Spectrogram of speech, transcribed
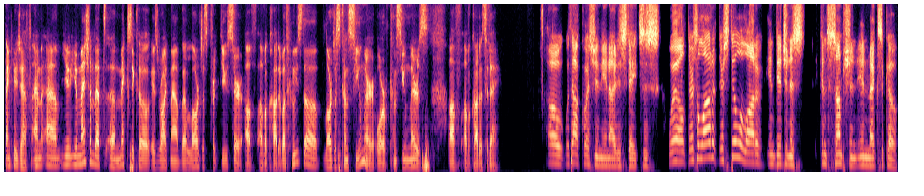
Thank you, Jeff. And um, you, you mentioned that uh, Mexico is right now the largest producer of avocado, but who's the largest consumer or consumers of avocado today? Oh, without question, the United States is well. There's a lot of there's still a lot of indigenous consumption in Mexico.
